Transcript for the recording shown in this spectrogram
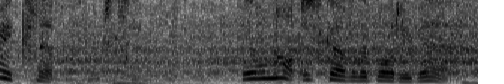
Very clever, 47. They will not discover the body there.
